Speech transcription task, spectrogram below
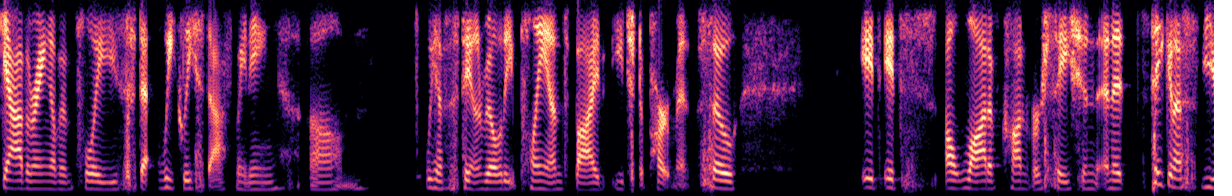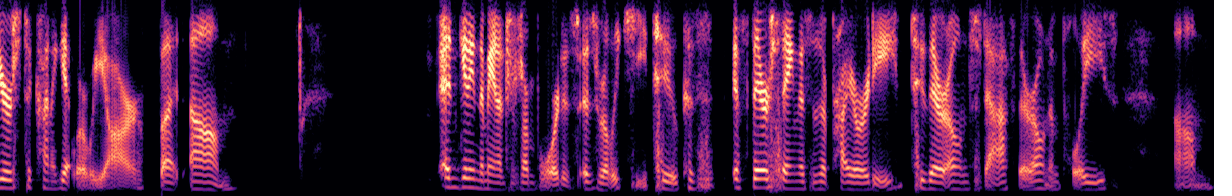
gathering of employees, sta weekly staff meeting. Um, we have sustainability plans by each department. So it, it's a lot of conversation, and it's taken us years to kind of get where we are. But um, and getting the managers on board is, is really key too, because if they're saying this is a priority to their own staff, their own employees, um,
